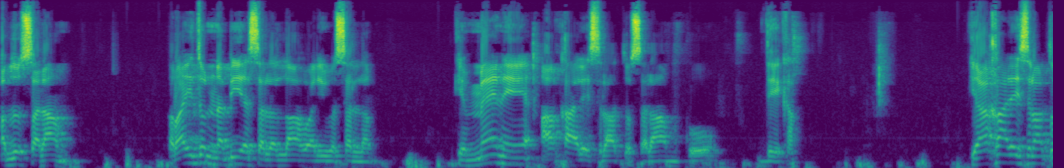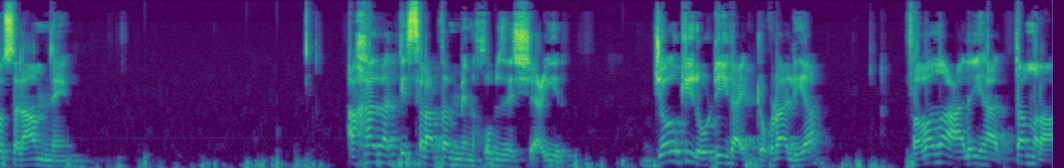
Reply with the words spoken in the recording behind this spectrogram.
عبد السلام رائت النبی صلی اللہ علیہ وسلم کہ میں نے آقا علیہ السلاۃ والسلام کو دیکھا۔ کہ آقا علیہ السلاۃ والسلام نے اخذ کس راتم من خبز شعیر جو کی روٹی کا ایک ٹکڑا لیا فوض علیہ تمرا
